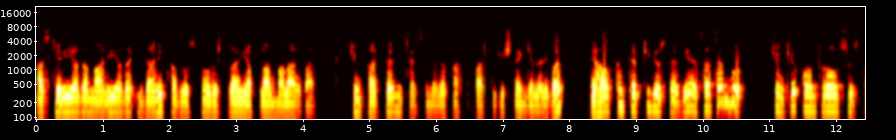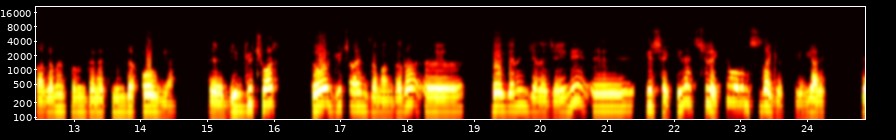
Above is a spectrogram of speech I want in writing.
askeri ya da mali ya da idari tablosunu oluşturan yapılanmalar var. Çünkü partilerin içerisinde de farklı farklı güç dengeleri var. Ve halkın tepki gösterdiği esasen bu. Çünkü kontrolsüz, parlamentonun denetiminde olmayan e, bir güç var. Ve o güç aynı zamanda da e, bölgenin geleceğini e, bir şekilde sürekli olumsuza götürüyor. Yani e,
